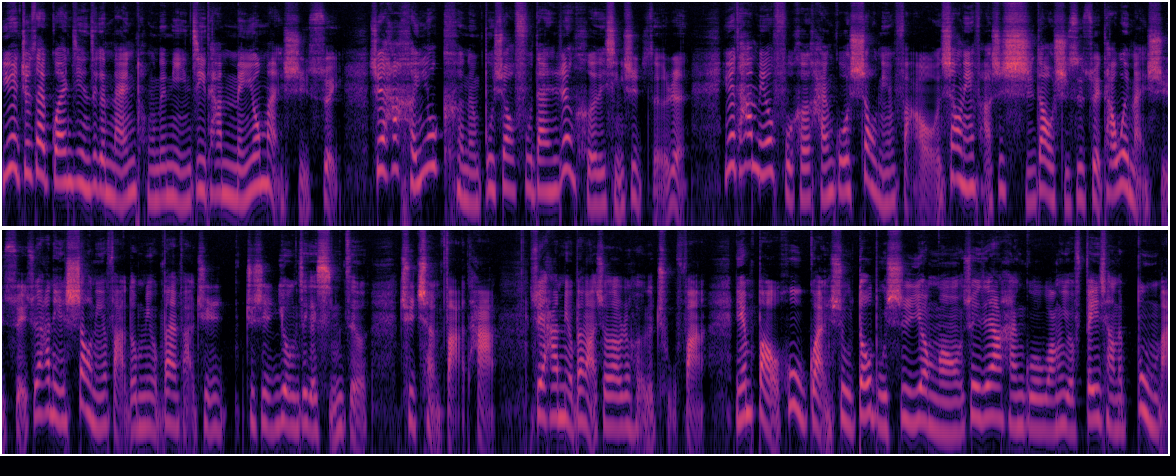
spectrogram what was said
因为就在关键这个男童的年纪，他没有满十岁，所以他很有可能不需要负担任何的刑事责任，因为他没有符合韩国少年法哦。少年法是十到十四岁，他未满十岁，所以他连少年法都没有办法去，就是用这个刑责去惩罚他。所以他没有办法受到任何的处罚，连保护管束都不适用哦，所以这让韩国网友非常的不满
